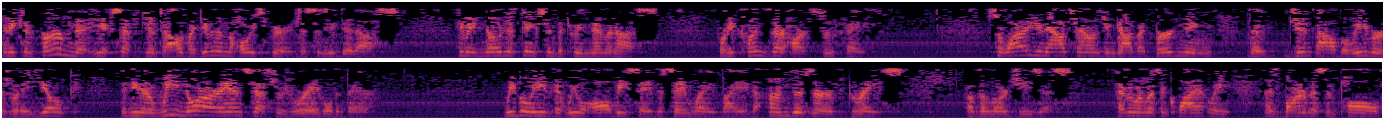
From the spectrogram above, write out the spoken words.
and He confirmed that He accepted Gentiles by giving them the Holy Spirit, just as He did us. He made no distinction between them and us, for He cleansed their hearts through faith. So, why are you now challenging God by burdening the Gentile believers with a yoke that neither we nor our ancestors were able to bear? We believe that we will all be saved the same way by the undeserved grace of the Lord Jesus. Everyone listen quietly as Barnabas and Paul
